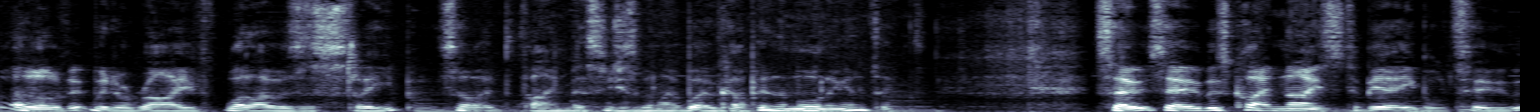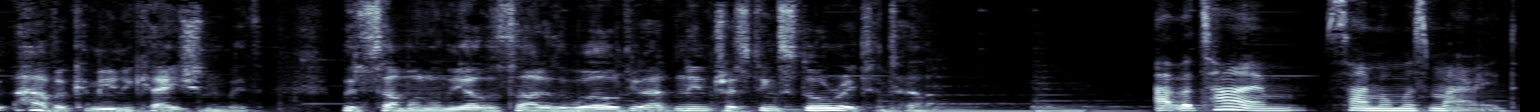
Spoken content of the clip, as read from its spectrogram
a lot of it would arrive while I was asleep. So I'd find messages when I woke up in the morning and things. So, so it was quite nice to be able to have a communication with, with someone on the other side of the world who had an interesting story to tell. At the time, Simon was married.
